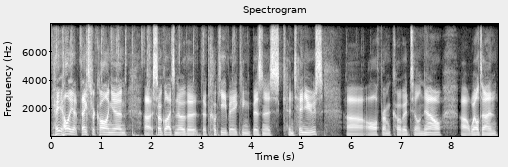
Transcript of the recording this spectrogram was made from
Hey, Elliot, thanks for calling in. Uh, so glad to know the, the cookie baking business continues, uh, all from COVID till now. Uh, well done.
